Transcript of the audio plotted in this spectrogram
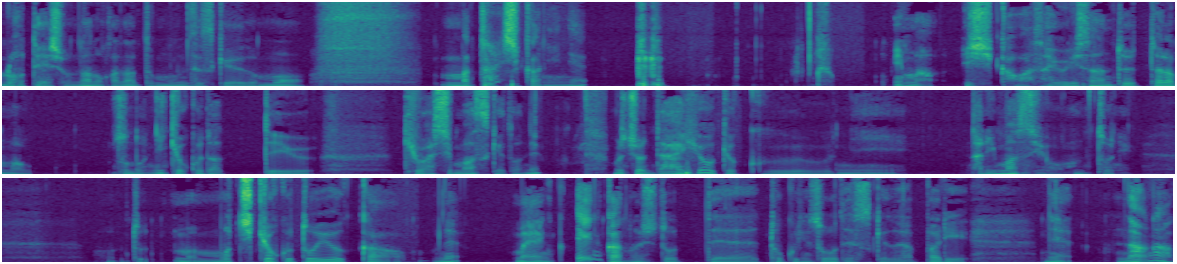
ローテーションなのかなと思うんですけれども、まあ確かにね、今、石川さゆりさんと言ったら、まあ、その2曲だっていう気はしますけどね。もちろん代表曲になりますよ、本当に。まあ、持ち曲というか、ね、まあ演、歌の人って特にそうですけど、やっぱりね、長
